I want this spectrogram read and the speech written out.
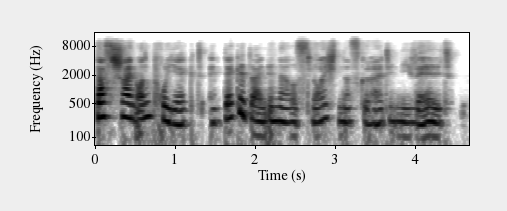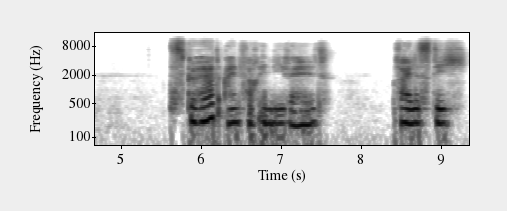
Das Shine-On-Projekt, entdecke dein inneres Leuchten, das gehört in die Welt. Das gehört einfach in die Welt, weil es dich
